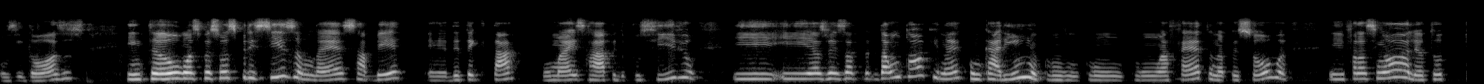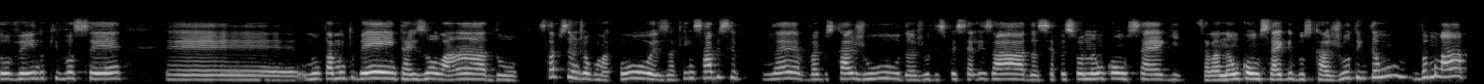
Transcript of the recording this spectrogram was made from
os idosos. Então as pessoas precisam, né? Saber é, detectar o mais rápido possível e, e às vezes dá um toque, né, com carinho, com, com, com afeto na pessoa e falar assim, olha, tô, tô vendo que você é, não está muito bem, está isolado, está precisando de alguma coisa, quem sabe se né, vai buscar ajuda, ajuda especializada, se a pessoa não consegue, se ela não consegue buscar ajuda, então vamos lá,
